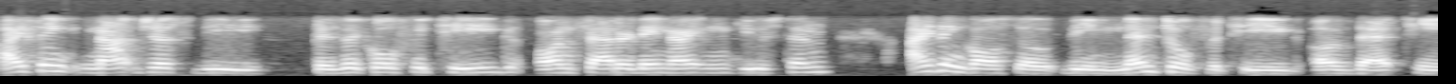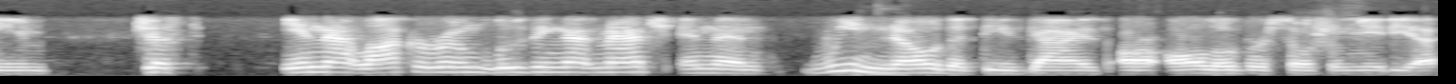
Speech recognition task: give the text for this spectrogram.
I think not just the physical fatigue on Saturday night in Houston, I think also the mental fatigue of that team just in that locker room losing that match and then we know that these guys are all over social media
